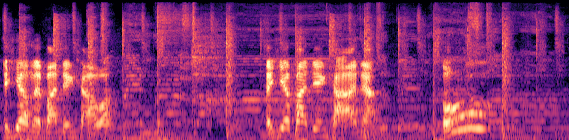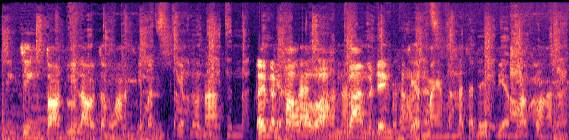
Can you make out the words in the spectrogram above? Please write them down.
ไอ้เหี้ยทำไมบ้านเด้งช้าวะไอ้เหี้ยบ้านเด้งช้าเนี่ยโอ้จริง ๆ ตอนที่เราจังหวะที่มันเก็บแล้วนะเฮ้ยมันเข้าปะวะตอบ้านมันเด้งมันช้าเสียบใหม่มันน่าจะได้เปรียบมากกว่านะ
